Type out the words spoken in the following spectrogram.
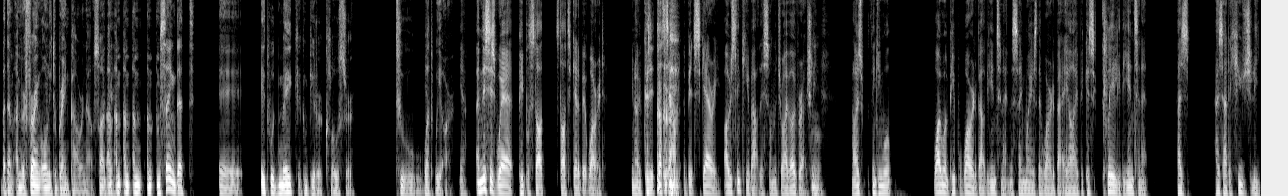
but I'm, I'm referring only to brain power now. So I'm Okay. I'm, I'm, I'm, I'm, I'm saying that uh, it would make a computer closer to what we are. Yeah, and this is where people start start to get a bit worried, you know, because it does sound a bit scary. I was thinking about this on the drive over actually, Mm. and I was thinking, well, why weren't people worried about the internet in the same way as they're worried about AI? Because clearly the internet has has had a hugely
